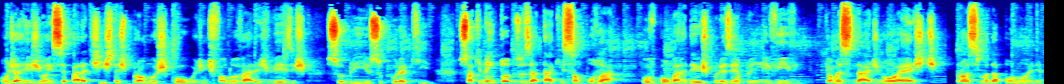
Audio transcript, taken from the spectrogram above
onde há regiões separatistas pró-Moscou. A gente falou várias vezes sobre isso por aqui. Só que nem todos os ataques são por lá. Houve bombardeios, por exemplo, em Lviv, que é uma cidade no oeste, próxima da Polônia.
